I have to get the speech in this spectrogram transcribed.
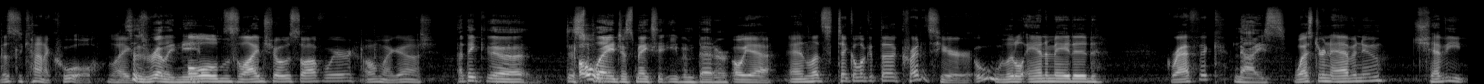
this is kind of cool. Like This is really neat. Old slideshow software. Oh my gosh. I think the display oh! just makes it even better. Oh yeah. And let's take a look at the credits here. Ooh, little animated graphic. Nice. Western Avenue, Chevy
